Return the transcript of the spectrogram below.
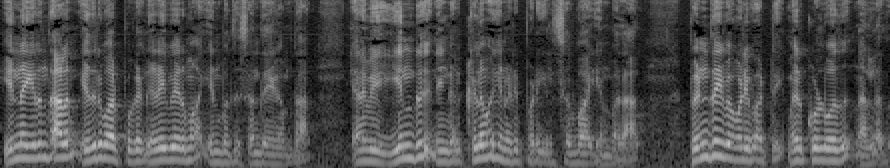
என்ன இருந்தாலும் எதிர்பார்ப்புகள் நிறைவேறுமா என்பது சந்தேகம்தான். எனவே இன்று நீங்கள் கிழமையின் அடிப்படையில் செவ்வாய் என்பதால் பெண் தெய்வ வழிபாட்டை மேற்கொள்வது நல்லது.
